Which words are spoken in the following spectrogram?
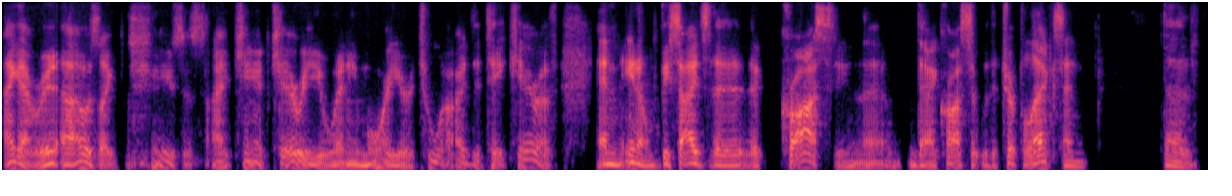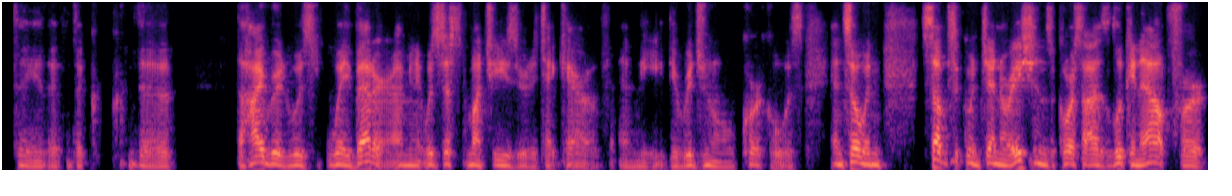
I got rid. I was like, Jesus, I can't carry you anymore. You're too hard to take care of. And you know, besides the the cross, the, that I crossed it with the triple X, and the the the the the, hybrid was way better. I mean, it was just much easier to take care of, and the the original Quercle was. And so, in subsequent generations, of course, I was looking out for,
